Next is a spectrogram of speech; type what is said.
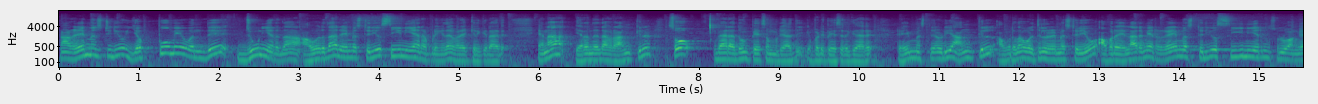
நான் ரேமஸ்டுடியோ எப்போவுமே வந்து ஜூன் ஜூனியர் தான். அவர் தான் ரேமஸ்டுடியோ சீனியர் அப்படிங்கிறத விளக்கியிருக்கிறாரு. ஏன்னா இறந்தது அவர் அங்கிள் ஸோ வேறு எதுவும் பேச முடியாது. எப்படி பேசியிருக்காரு ரேமஸ்டரியோடைய அங்கிள் அவர் தான் ஒரிஜினல் ரேமஸ்டரியோ அவரை எல்லாருமே ரேமஸ்டரியோ சீனியர்னு சொல்லுவாங்க.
